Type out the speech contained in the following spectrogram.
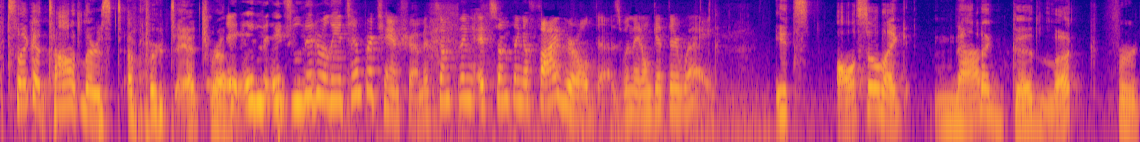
It's like a toddler's temper tantrum. It, it, it's literally a temper tantrum. It's something. It's something a five-year-old does when they don't get their way. it's also like not a good look for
